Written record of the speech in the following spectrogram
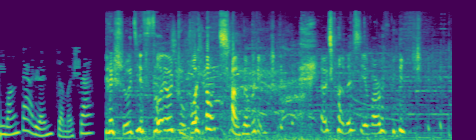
女王大人怎么杀？熟悉所有主播要抢的位置，要抢的血包的位置。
